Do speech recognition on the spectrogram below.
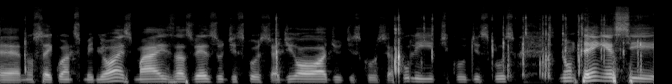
é, não sei quantos milhões, mas às vezes o discurso é de ódio, o discurso é político, o discurso não tem esse,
